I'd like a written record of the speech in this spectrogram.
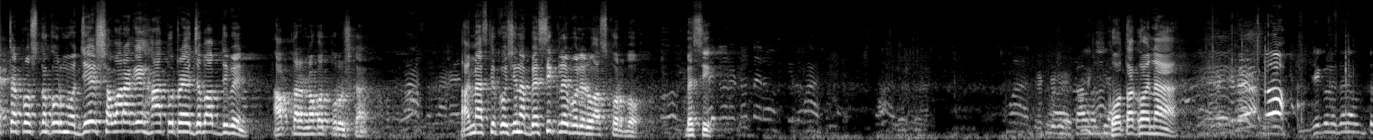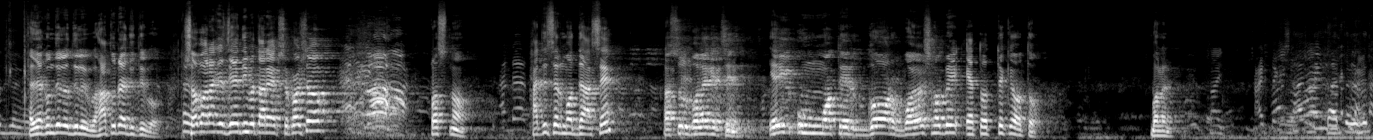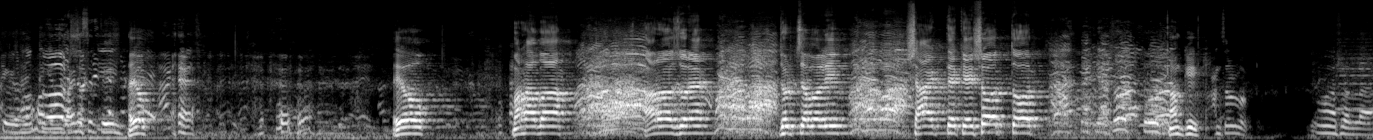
একটা প্রশ্ন করব, যে সবার আগে হাত উঠায় জবাব দিবেন, আপনারা নগদ পুরস্কার। আমি আজকে কইছি না বেসিক লেভেলের ওয়াজ করব। বেসিক কথা কয় না? সবার আগে যে দিবে তারা একশো। প্রশ্ন। হাদিসের মধ্যে আছে, রাসূল বলে গেছেন এই উম্মতের গড় বয়স হবে এত থেকে অত। বলেন। মারহাবা। আরও জোরে। জোরছে বলি। ষাট থেকে সত্তর। নাম কি? মাশাআল্লাহ।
